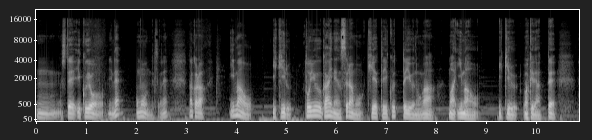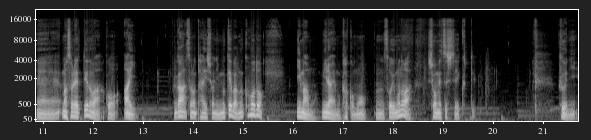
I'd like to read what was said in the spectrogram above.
うん、していくようにね思うんですよね。だから今を生きるという概念すらも消えていくっていうのが、まあ、今を生きるわけであって、えー、まあ、それっていうのはこう愛がその対象に向けば向くほど今も未来も過去も、うん、そういうものは消滅していくっていう風に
